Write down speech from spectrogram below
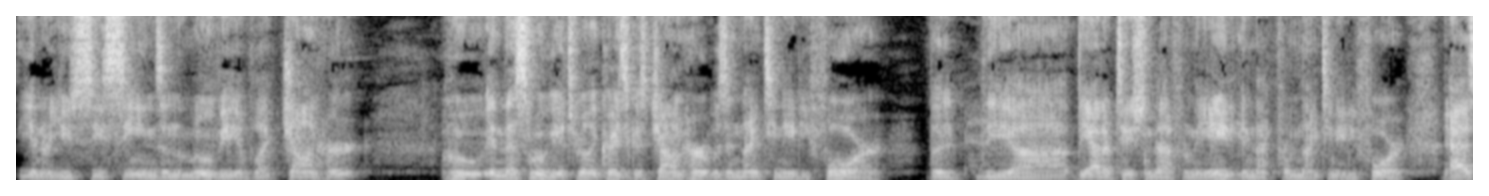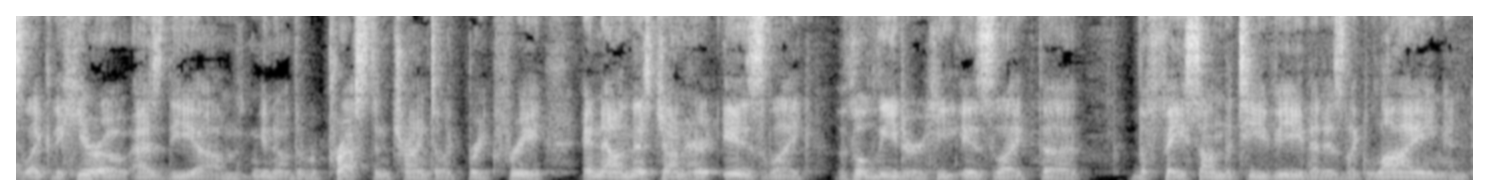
you know you see scenes in the movie of like john hurt who in this movie it's really crazy because john hurt was in 1984 the the uh the adaptation of that from the 80 in, from 1984 as like the hero as the um you know the repressed and trying to like break free. And now in this john hurt is like the leader. He is like the the face on the TV that is like lying and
